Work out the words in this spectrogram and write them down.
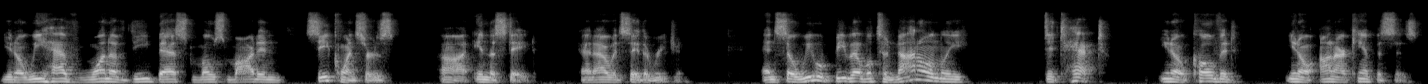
You know, we have one of the best, most modern sequencers uh, in the state, and I would say the region. And so we will be able to not only detect, you know, COVID, you know, on our campuses,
